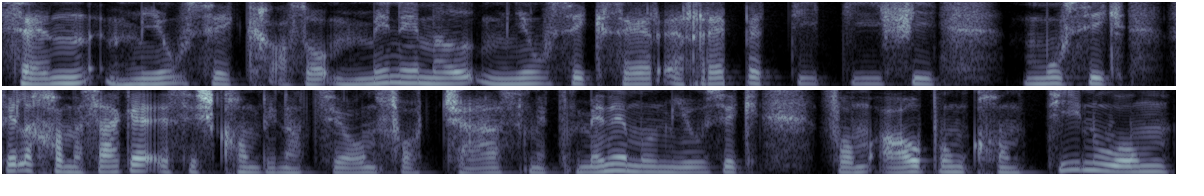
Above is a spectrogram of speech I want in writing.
Zen Music, also Minimal Music, sehr repetitive Musik. Vielleicht kann man sagen, es ist Kombination von Jazz mit Minimal Music. Vom Album Continuum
